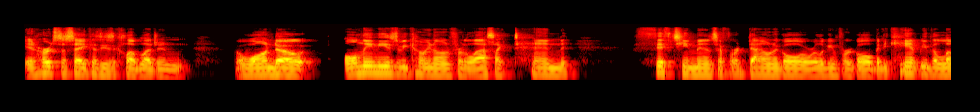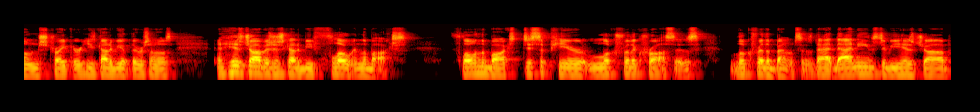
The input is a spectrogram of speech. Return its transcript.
It hurts to say because he's a club legend, but Wondo only needs to be coming on for the last like 10, 15 minutes if we're down a goal or we're looking for a goal, but he can't be the lone striker. He's got to be up there with someone else. And his job has just got to be float in the box. Flow in the box, disappear, look for the crosses, look for the bounces. That that needs to be his job.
